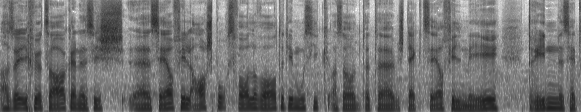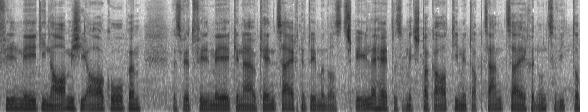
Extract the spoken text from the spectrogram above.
Also ich würde sagen, es ist äh, sehr viel anspruchsvoller geworden, die Musik. Also dort äh, steckt sehr viel mehr drin. Es hat viel mehr dynamische Angaben. Es wird viel mehr genau kennzeichnet, wie man was zu spielen hat, also mit Staccati, mit Akzentzeichen und so weiter.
